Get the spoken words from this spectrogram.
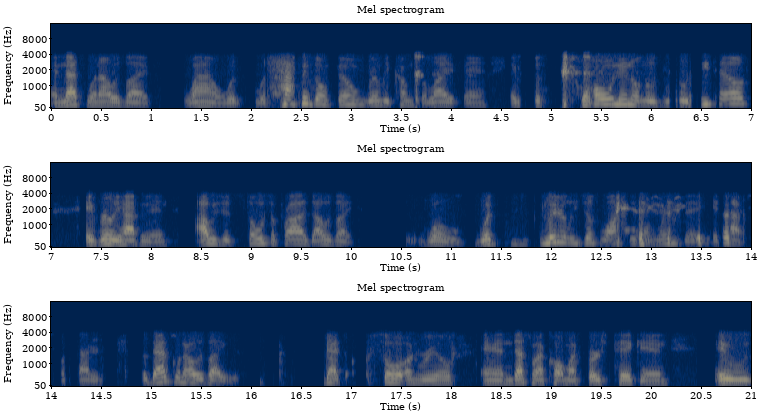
and that's when I was like, wow, what what happens on film really comes to life, and if you just hone in on those little details, it really happened. And I was just so surprised. I was like, whoa, what? Literally just watched this on Wednesday. It happened on Saturday. So that's when I was like, that's so unreal. And that's when I caught my first pick, and it was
